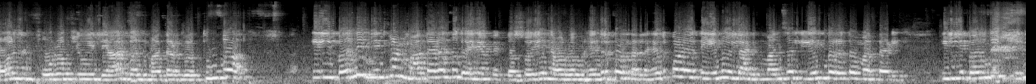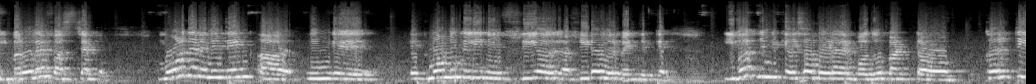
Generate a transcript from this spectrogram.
ಆಲ್ ಫೋರ್ ಆಫ್ ಯು ಇಲ್ಲಿ ಯಾರು ಬಂದು ಮಾತಾಡಿದ್ರು ತುಂಬಾ ಇಲ್ಲಿ ಬಂದು ನಿಂತ್ಕೊಂಡು ಮಾತಾಡೋದು ಧೈರ್ಯ ಬೇಕು. ಸೊ ಏನ್ ಅವ್ರೊಬ್ರು ಹೆದರ್ಕೊಂಡಲ್ಲ ಹೆದರ್ಕೊಳ್ಳೋದು ಏನು ಇಲ್ಲ. ನಿಮ್ ಮನ್ಸಲ್ಲಿ ಏನ್ ಬರುತ್ತೋ ಮಾತಾಡಿ. ಇಲ್ಲಿ ಬಂದು, ಇಲ್ಲಿ ಬರೋದೇ first step more than anything ನಿಮ್ಗೆ ಎಕನಾಮಿಕಲಿ ನೀವು ಫ್ರೀ ಫ್ರೀಡಮ್ ಇರ್ಬೇಕು ನಿಮ್ಗೆ. ಇವತ್ ನಿಮ್ಗೆ ಕೆಲಸ ಬೇಡ ಇರ್ಬೋದು ಬಟ್ ಕಲ್ತಿ,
